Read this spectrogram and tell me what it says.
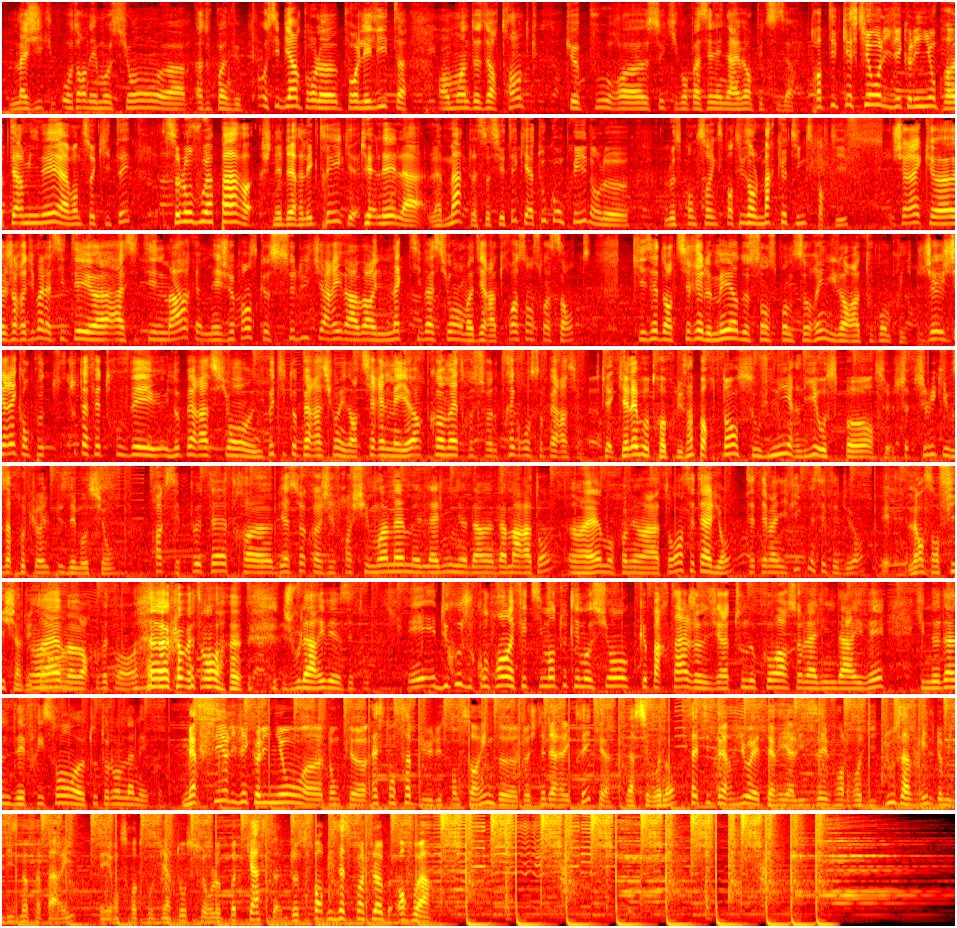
magique, autant d'émotions euh, à tout point de vue. Aussi bien pour l'élite pour en moins de 2h30 que pour euh, ceux qui vont passer l'année arrivée en plus de 6 heures. Trois petites questions, Olivier Collignon, pour terminer avant de se quitter. Selon vous, à part Schneider Electric, quelle est la, marque, la société qui a tout compris dans le, le sponsoring sportif, dans le marketing sportif? Je dirais que j'aurais du mal à citer, euh, à citer une marque, mais je pense que celui qui arrive à avoir une activation, on va dire, à 360, qui essaie d'en tirer le meilleur de son sponsoring, il aura tout compris. Je, je dirais qu'on peut tout à fait trouver une opération, une petite opération et d'en tirer le meilleur, comme être sur une très grosse opération. Que- Quel est votre plus important souvenir lié au sport Ce- ce- Celui qui vous a procuré le plus d'émotions? Crois que c'est peut-être, euh, bien sûr, quand j'ai franchi moi-même la ligne d'un marathon. Ouais, mon premier marathon, c'était à Lyon. C'était magnifique, mais c'était dur. Et Là, on s'en fiche hein, du ouais, temps. hein. bah alors complètement. complètement. je voulais arriver, c'est tout. Et du coup, je comprends effectivement toute l'émotion que partagent, je dirais, tous nos coureurs sur la ligne d'arrivée, qui me donnent des frissons euh, tout au long de l'année. Merci Olivier Collignon, euh, donc euh, responsable du, du sponsoring de, de Schneider Electric. Merci Bruno. Cette interview a été réalisée vendredi 12 avril 2019 à Paris et on se retrouve bientôt sur le podcast de sportbusiness.club. Au revoir.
